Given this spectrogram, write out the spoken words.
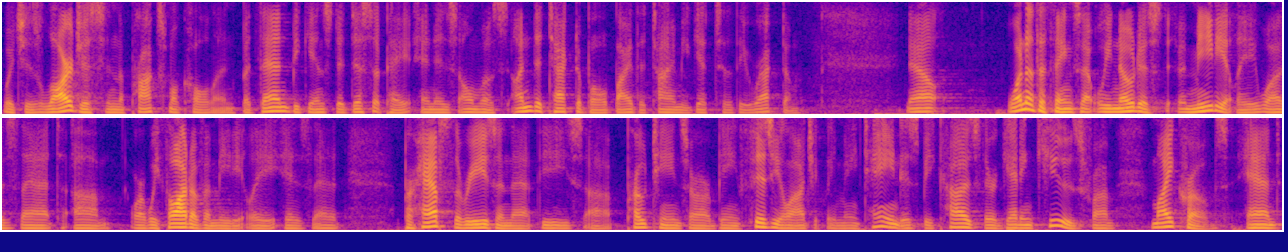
which is largest in the proximal colon, but then begins to dissipate and is almost undetectable by the time you get to the rectum. Now, one of the things that we noticed immediately was that, um, or we thought of immediately, is that perhaps the reason that these uh, proteins are being physiologically maintained is because they're getting cues from microbes. And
